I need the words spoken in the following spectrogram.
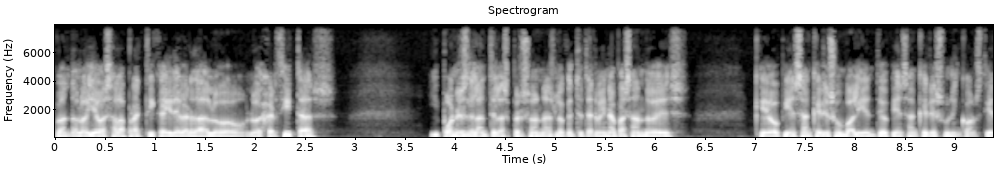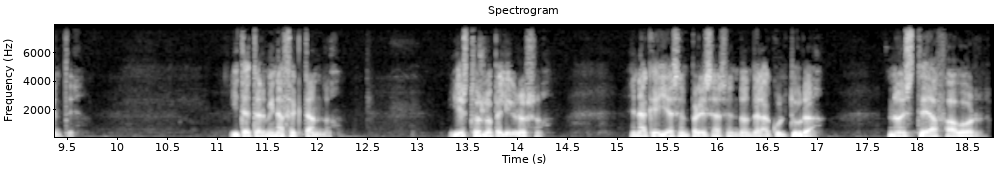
cuando lo llevas a la práctica y de verdad lo, ejercitas y pones delante las personas, lo que te termina pasando es que o piensan que eres un valiente o piensan que eres un inconsciente. Y te termina afectando. Y esto es lo peligroso. En aquellas empresas en donde la cultura no esté a favor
